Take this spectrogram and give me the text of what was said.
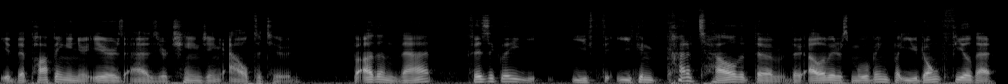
the popping in your ears as you're changing altitude. But other than that, physically you th- you can kind of tell that the the elevator's moving, but you don't feel that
